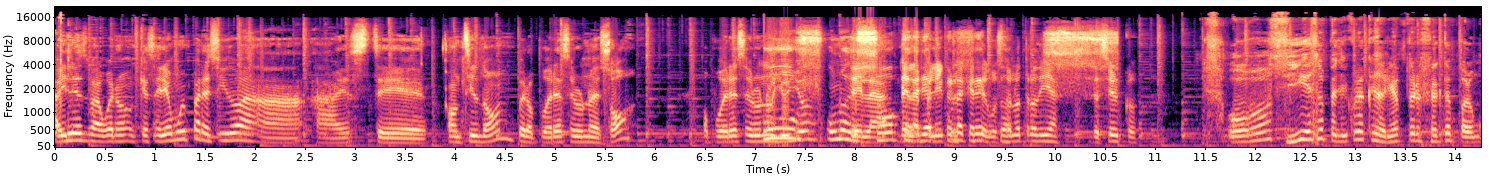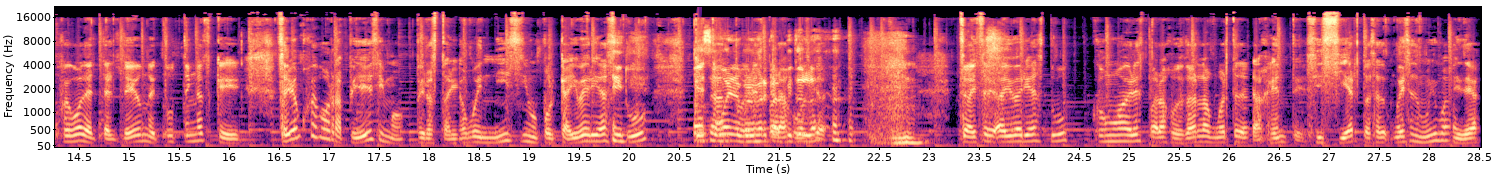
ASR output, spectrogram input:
ahí les va, bueno, que sería muy parecido a, a- a este Until Dawn, pero podría ser uno de Saw. O podría ser uno Uf, Yuyo uno de de la, Saw de la película que te gustó el otro día, The Circle. Oh, sí, esa película quedaría perfecta para un juego de Telltale donde tú tengas que... Sería un juego rapidísimo, pero estaría buenísimo porque ahí verías tú... Muere en el eres primer para capítulo. juzgar. O sea, ahí, verías tú cómo eres para juzgar la muerte de la gente. Sí, cierto, esa, esa es muy buena idea.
